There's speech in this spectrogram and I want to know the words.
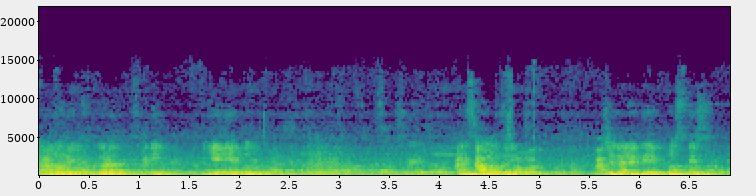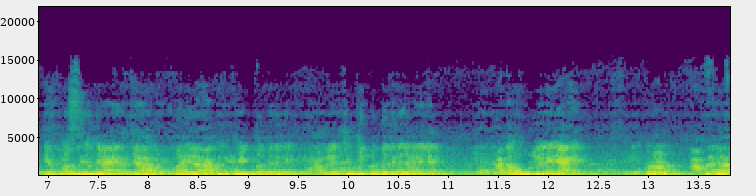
धानोरे गडद आणि येणे बुद्रुक आणि सावरकर. असे झाले ते पस्तीस. हे पस्तीस जे आहेत ज्या महिला राखीव थेट पद्धतीने आपल्या चिठ्ठी पद्धतीने झालेल्या आहेत. आता उरलेले जे आहेत बरोबर? आपल्याला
